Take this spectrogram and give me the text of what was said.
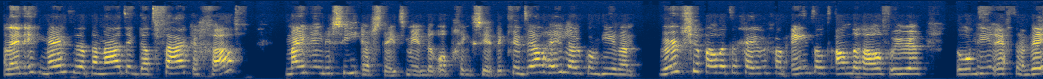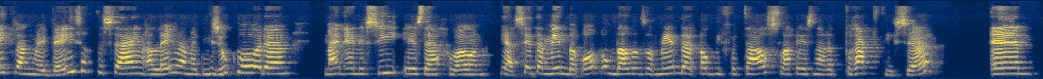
Alleen ik merkte dat naarmate ik dat vaker gaf, mijn energie er steeds minder op ging zitten. Ik vind het wel heel leuk om hier een workshop over te geven van 1 tot anderhalf uur. Om hier echt een week lang mee bezig te zijn, alleen maar met die zoekwoorden. Mijn energie is daar gewoon, ja, zit er minder op, omdat het wat minder ook die vertaalslag is naar het praktische. En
